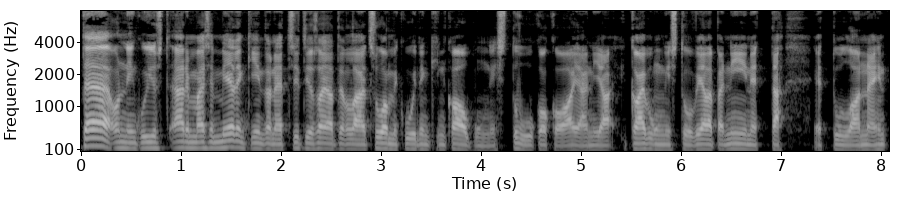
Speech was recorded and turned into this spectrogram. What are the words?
tämä on niinku just äärimmäisen mielenkiintoinen, että sitten jos ajatellaan, että Suomi kuitenkin kaupungistuu koko ajan ja kaupungistuu vieläpä niin, että, että tullaan näihin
